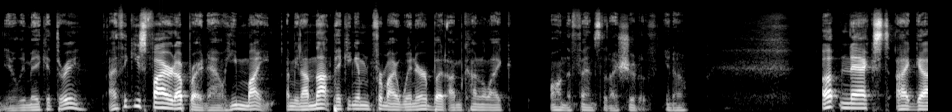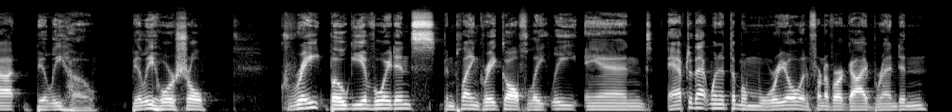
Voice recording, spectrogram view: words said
Nearly make it three. I think he's fired up right now. He might. I mean, I'm not picking him for my winner, but I'm kind of like on the fence that I should have, you know? Up next, I got Billy Ho. Billy Horschel. Great bogey avoidance. Been playing great golf lately. And after that win at the Memorial in front of our guy, Brendan,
